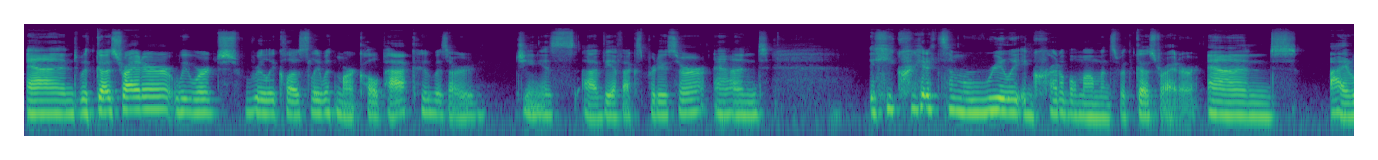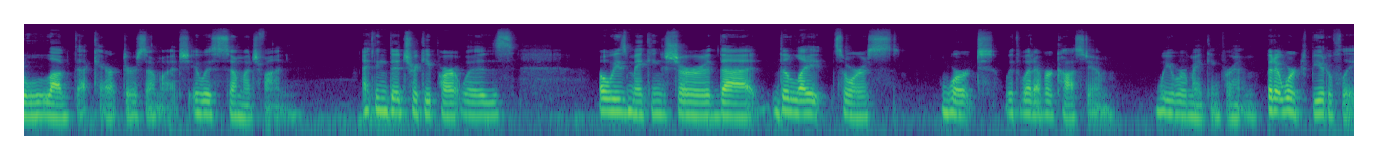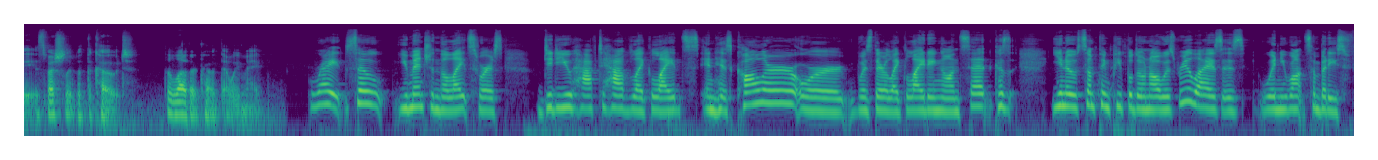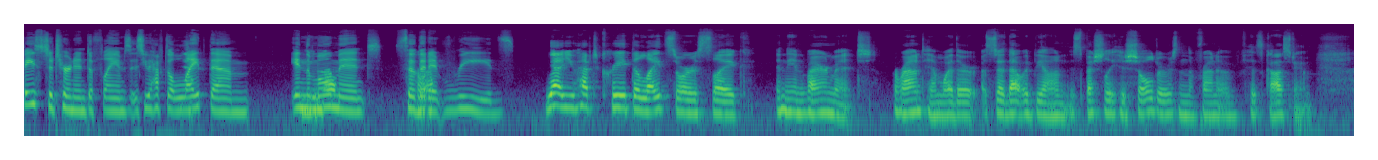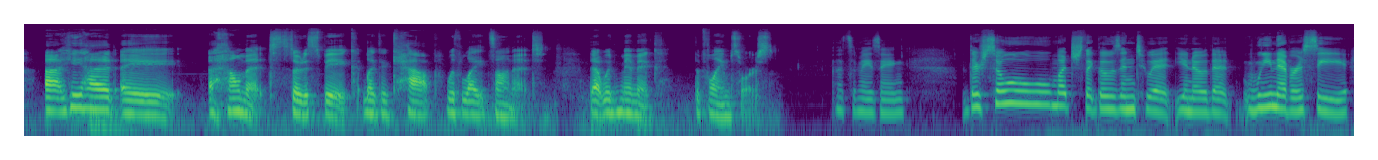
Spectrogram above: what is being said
And with Ghost Rider, we worked really closely with Mark Kolpack, who was our genius uh, VFX producer. And he created some really incredible moments with Ghost Rider. And I loved that character so much. It was so much fun. I think the tricky part was always making sure that the light source worked with whatever costume we were making for him. But it worked beautifully, especially with the coat, the leather coat that we made. Right. So you mentioned the light source. Did you have to have like lights in his collar or was there like lighting on set? Because, you know, something people don't always realize is when you want somebody's face to turn into flames, is you have to light them in the moment so Correct. that it reads yeah, you have to create the light source like in the environment around him, whether so that would be on especially his shoulders in the front of his costume. Uh, he had a a helmet, so to speak, like a cap with lights on it that would mimic the flame source. That's amazing. There's so much that goes into it, you know, that we never see,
